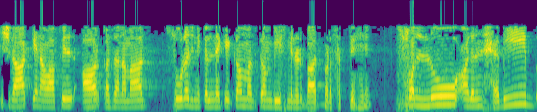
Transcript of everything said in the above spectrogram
اشراق کے نوافل اور قزا نماز سورج نکلنے کے کم از کم بیس منٹ بعد پڑھ سکتے ہیں۔ صلو علی الحبیب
